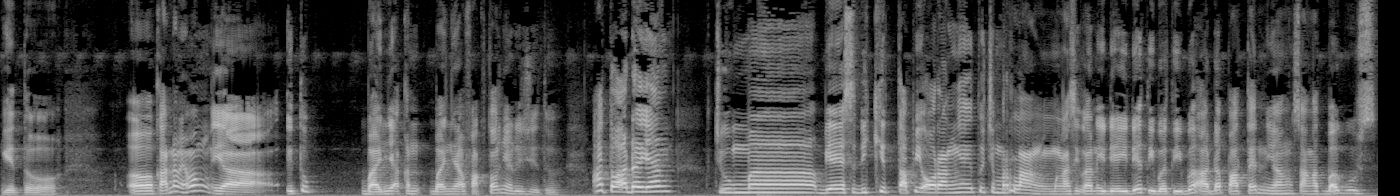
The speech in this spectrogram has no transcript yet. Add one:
gitu. Uh, karena memang ya itu banyak banyak faktornya di situ. Atau ada yang cuma biaya sedikit tapi orangnya itu cemerlang menghasilkan ide-ide tiba-tiba ada paten yang sangat bagus.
